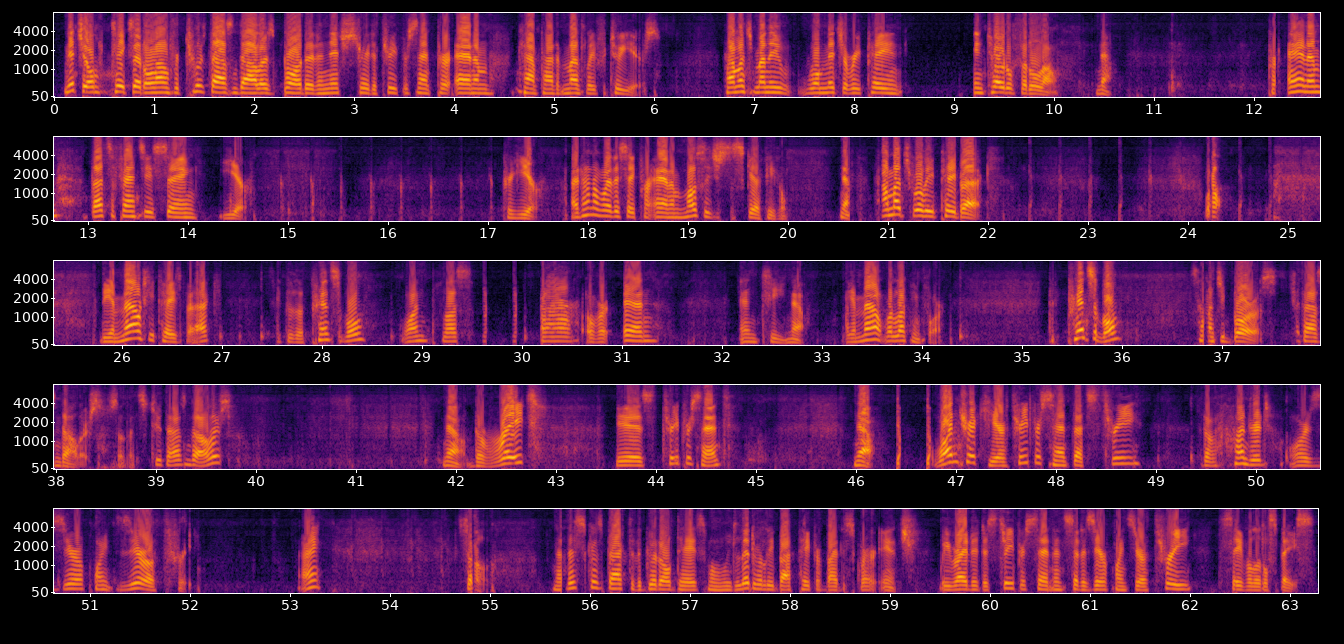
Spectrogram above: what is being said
Mitchell takes out a loan for $2,000 borrowed at an interest rate of 3% per annum, compounded monthly for two years. How much money will Mitchell repay in, in total for the loan? Per annum, that's a fancy saying year. Per year. I don't know why they say per annum, mostly just to scare people. Now, how much will he pay back? Well, the amount he pays back is equal to the principal, 1 plus R over N and T. Now, the amount we're looking for. The principal is how much he borrows, $2,000. So that's $2,000. Now, the rate is 3%. Now, one trick here, 3%, that's 3 to the 100, or 0.03. All right? So, now this goes back to the good old days when we literally bought paper by the square inch. We write it as 3% instead of 0.03 to save a little space.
